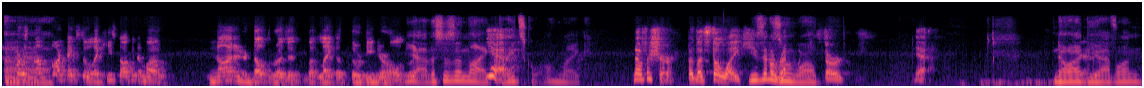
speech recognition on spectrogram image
for Uh, some context though, like he's talking about not an adult Rajat, but like a 13 year old. Yeah, this is in like Yeah. grade school. Like No, for sure. But that's still like He's in his around own world. Start. Yeah. Noah, Yeah. do you have one?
